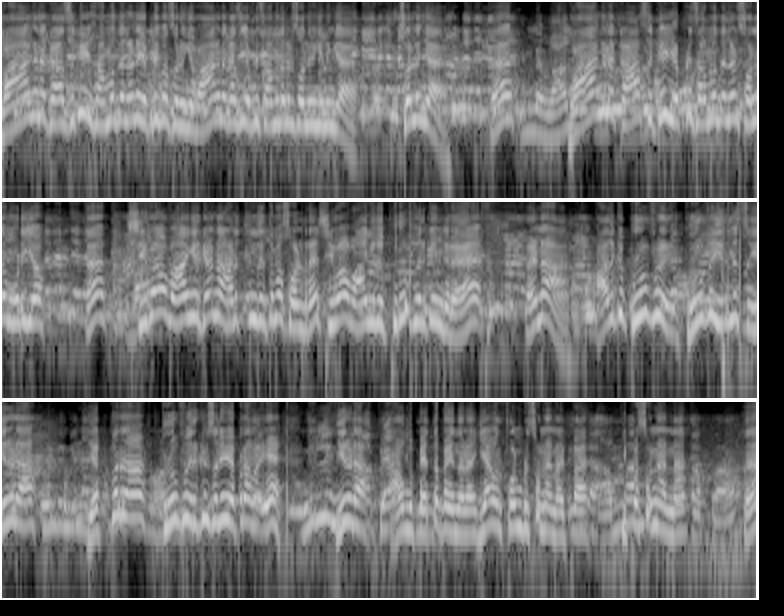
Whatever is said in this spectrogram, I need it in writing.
வாங்கின காசுக்கு சம்மந்தம் இல்லைன்னு எப்படிமா சொல்லுவீங்க? வாங்கின காசுக்கு எப்படி சம்மந்தம் இல்லைன்னு சொல்லுவீங்க நீங்கள் சொல்லுங்கள் வாங்கின காசுக்கு எப்படி சம்மந்தம் இல்லைன்னு சொல்ல முடியும்? சிவா வாங்கியிருக்கேன் நான் அழுத்தம் திருத்தமாக சொல்கிறேன் சிவா வாங்கியது ப்ரூஃப் இருக்குங்கிற. என்ன? அதுக்கு ப்ரூஃப் ப்ரூஃப் இருந்து இருடா. எப்படா ப்ரூஃப் இருக்குன்னு சொல்லி எப்படா ஏ இருடா. அவங்க பெத்த பையன் தானே. ஏன் ஒரு ஃபோன் பண்ணி சொன்னேன் இப்போ? இப்போ சொன்னேன் ஆ?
